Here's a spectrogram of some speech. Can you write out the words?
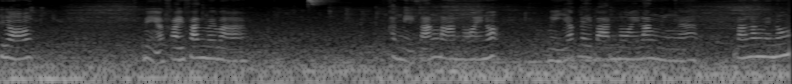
พี่น้องเมย์ไฟฟันไว้มาคันเมย์สร้างบ้านน้อยเนาะ มย์อยากได้บ้านน้อยหลังหนึ่งนะบ้านหลังน้อ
